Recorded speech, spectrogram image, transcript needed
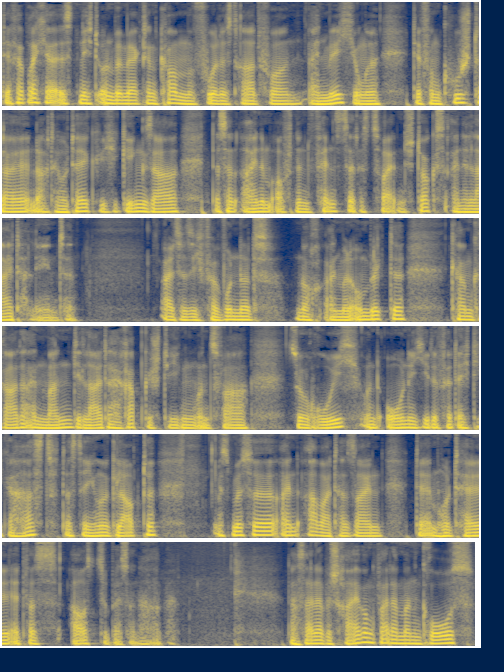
Der Verbrecher ist nicht unbemerkt entkommen, fuhr Lestrade vor. Ein Milchjunge, der vom Kuhstall nach der Hotelküche ging, sah, dass an einem offenen Fenster des zweiten Stocks eine Leiter lehnte. Als er sich verwundert noch einmal umblickte, kam gerade ein Mann die Leiter herabgestiegen, und zwar so ruhig und ohne jede verdächtige Hast, dass der Junge glaubte, es müsse ein Arbeiter sein, der im Hotel etwas auszubessern habe. Nach seiner Beschreibung war der Mann groß,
